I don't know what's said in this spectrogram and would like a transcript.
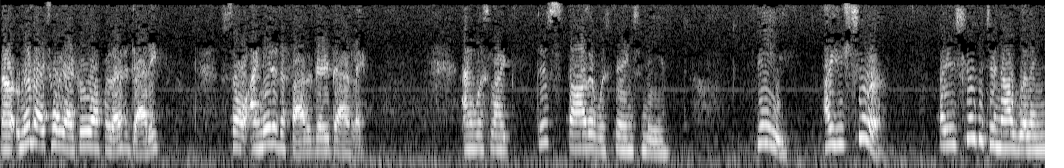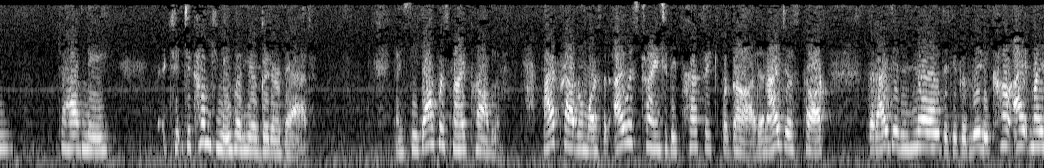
Now, remember I told you I grew up without a daddy, so I needed a father very badly. And it was like this father was saying to me, B, are you sure? Are you sure that you're now willing to have me, to, to come to me whether you're good or bad? And see, that was my problem. My problem was that I was trying to be perfect for God, and I just thought that I didn't know that you could really come. I, my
